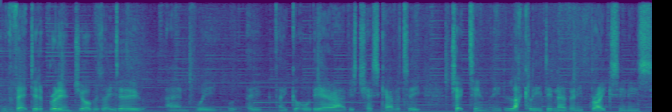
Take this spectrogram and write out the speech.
The vet did a brilliant job as they do and we, they, they got all the air out of his chest cavity, checked him. He, luckily he didn't have any breaks in his,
